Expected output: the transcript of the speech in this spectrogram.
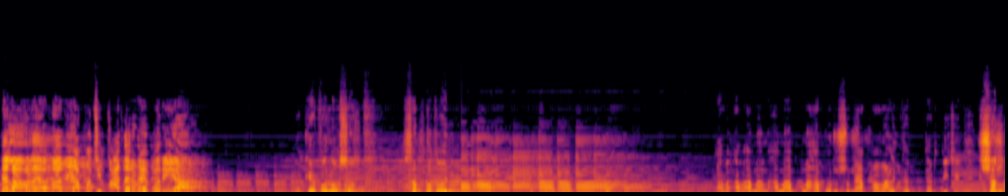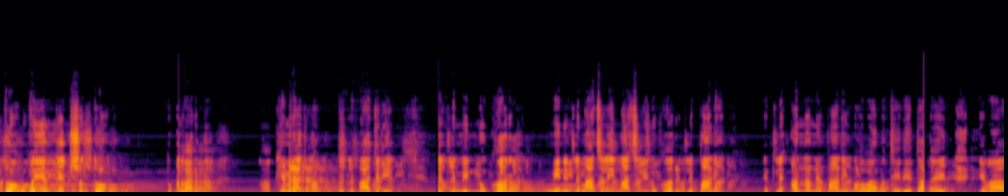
પેલા હળે અબાવ્યા પછી ભાદરવે ભર્યા. નકે ભલો સંપ. સંપત હોય આમાં મહાપુરુષોને આપવા વાળી ધરતી છે. સંતો કોઈ એમ કે સંતો તો બલવારના અ, ખેમરાજ બાપુ એટલે બાજરી, એટલે મીનનું ઘર. મીન એટલે માછલી, માછલીનું ઘર એટલે પાણી. એટલે અન્ન અને પાણી મળવા નથી દેતા. એવા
